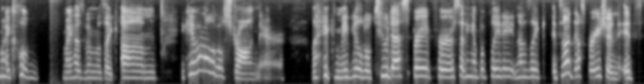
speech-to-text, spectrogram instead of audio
Michael, my husband was like, um, you came on a little strong there. Like maybe a little too desperate for setting up a play date. And I was like, it's not desperation. It's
